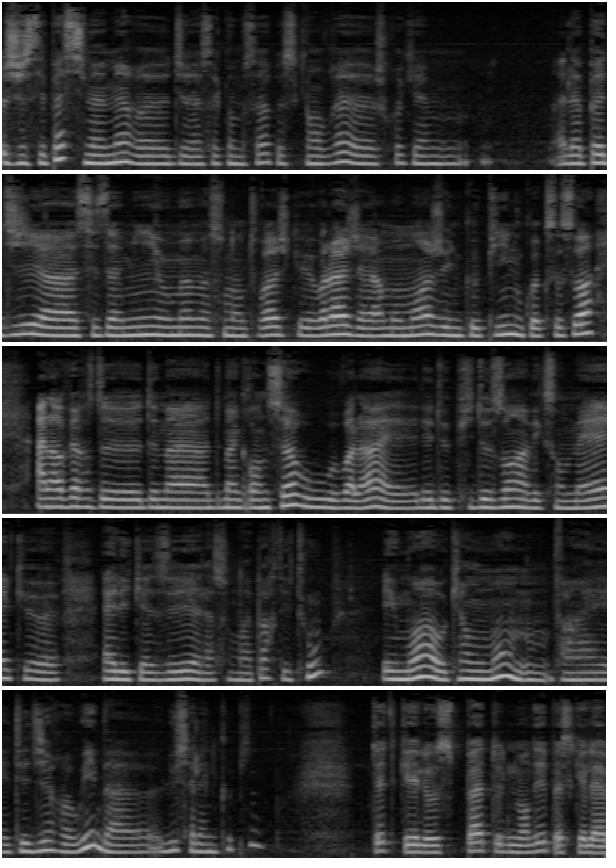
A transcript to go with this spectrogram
je sais pas si ma mère dirait ça comme ça, parce qu'en vrai, je crois qu'elle elle a pas dit à ses amis ou même à son entourage que voilà, j'ai à un moment, j'ai une copine ou quoi que ce soit. À l'inverse de, de, ma, de ma grande sœur, où voilà, elle est depuis deux ans avec son mec, euh, elle est casée, elle a son appart et tout. Et moi, à aucun moment, enfin, elle été dire oui, bah, Luce, elle a une copine. Peut-être qu'elle ose pas te demander parce qu'elle a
